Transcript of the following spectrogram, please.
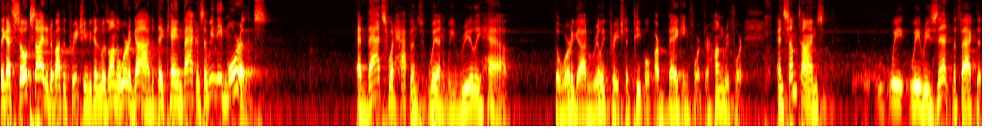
They got so excited about the preaching because it was on the Word of God that they came back and said, We need more of this. And that's what happens when we really have the Word of God really preached, that people are begging for it, they're hungry for it. And sometimes we, we resent the fact that,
